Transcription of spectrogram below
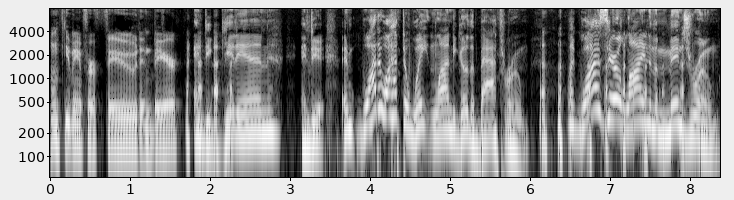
you mean for food and beer? and to get in and do and why do I have to wait in line to go to the bathroom? like, why is there a line in the men's room?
